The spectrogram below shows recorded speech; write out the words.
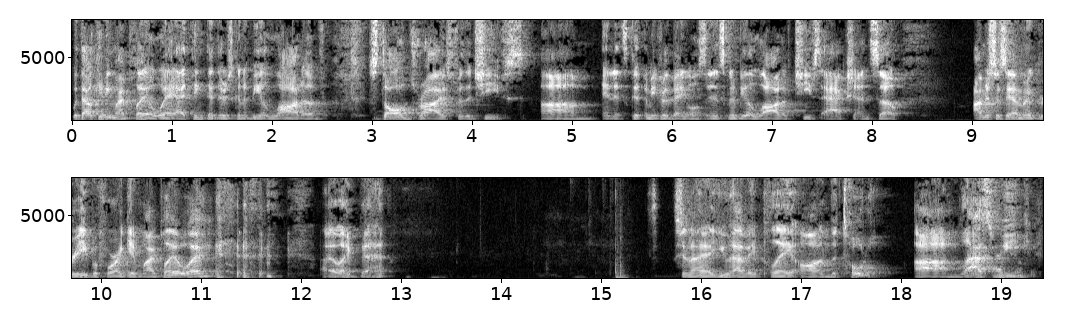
without giving my play away, I think that there's going to be a lot of stalled drives for the Chiefs, um, and it's good. I mean, for the Bengals, and it's going to be a lot of Chiefs action. So I'm just going to say I'm going to agree before I give my play away. I like that. Shania, you have a play on the total. Um, last week,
